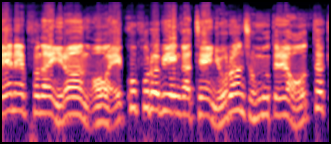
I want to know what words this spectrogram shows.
LNF나 이런 어, 에코프로비엔 같은 요런 종목들을 어떻게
